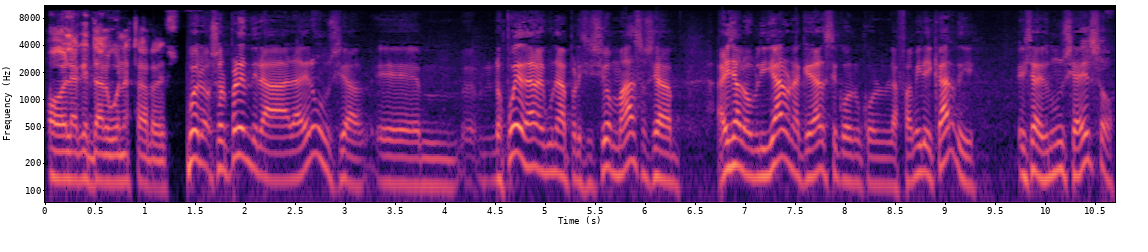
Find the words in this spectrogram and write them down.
Hola, ¿qué tal? Buenas tardes. Bueno, sorprende la, denuncia. Eh, ¿Nos puede dar alguna precisión más? O sea, ¿a ella la obligaron a quedarse con, la familia Icardi? ¿Ella denuncia eso?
